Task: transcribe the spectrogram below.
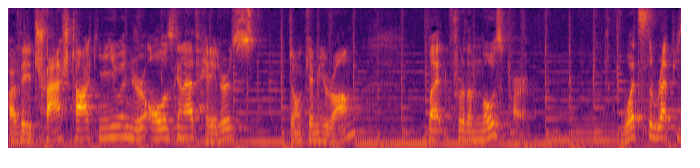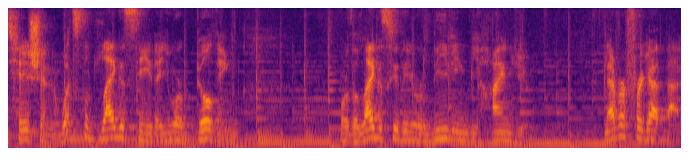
Are they trash talking you and you're always gonna have haters? Don't get me wrong. But for the most part, what's the reputation, what's the legacy that you are building or the legacy that you're leaving behind you? Never forget that,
